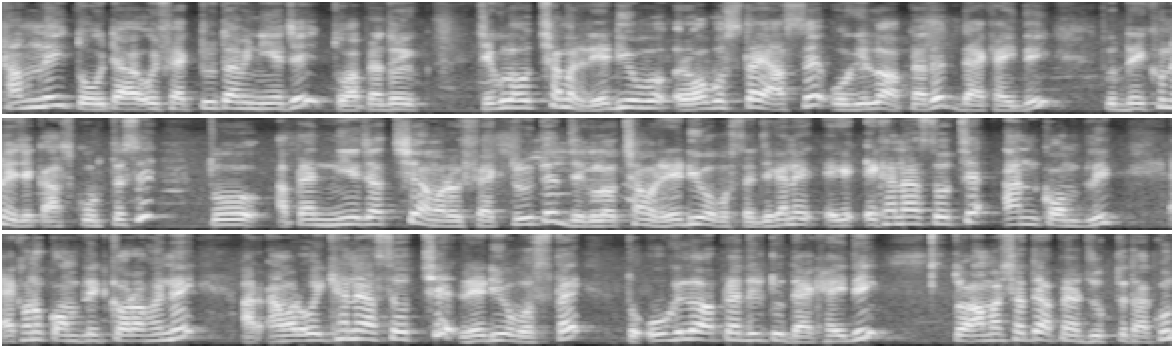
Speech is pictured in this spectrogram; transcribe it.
সামনেই তো ওইটা, ওই ফ্যাক্টরিতে আমি নিয়ে যাই। তো আপনাদের যেগুলো হচ্ছে আমার রেডিও অবস্থায় আছে, ওইগুলো আপনাদের দেখাই দিই। তো দেখুন এই যে কাজ করতেছে। তো আপনার নিয়ে যাচ্ছে আমার ওই ফ্যাক্টরিতে যেগুলো হচ্ছে আমার রেডিও অবস্থায়। যেখানে এখানে আছে হচ্ছে আনকমপ্লিট এখনও কমপ্লিট করা হয় নাই। আর আমার ওইখানে আছে হচ্ছে রেডিও অবস্থায়। তো ওগুলো আপনাদের একটু দেখাই দিই। তো আমার সাথে আপনারা যুক্ত থাকুন।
